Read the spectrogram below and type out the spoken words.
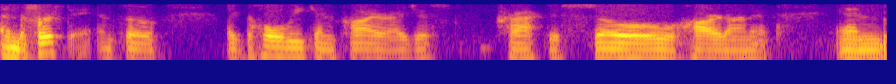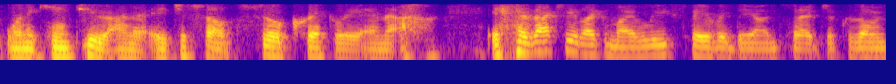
and the first day, and so like the whole weekend prior I just practiced so hard on it. And when it came to, I don't know, it just felt so quickly, and uh, it was actually like my least favorite day on set, just because I was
